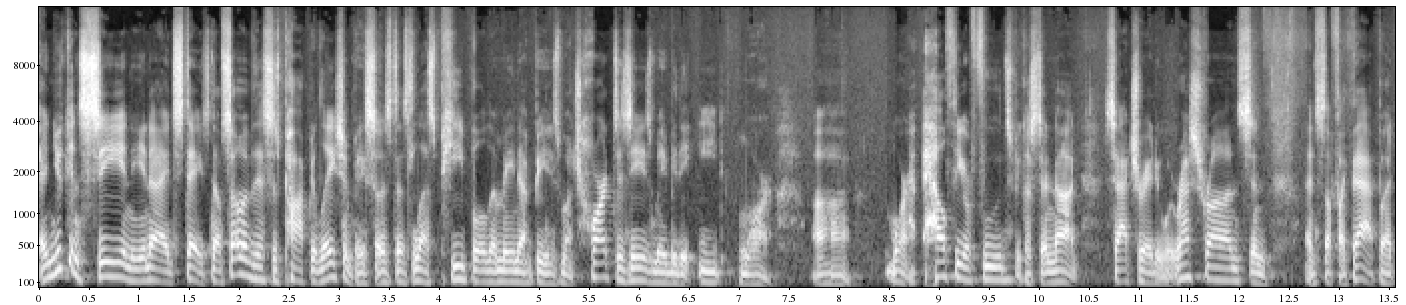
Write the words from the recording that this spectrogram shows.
And you can see in the United States, now some of this is population based, so there's less people, there may not be as much heart disease, maybe they eat more. Uh, more healthier foods because they're not saturated with restaurants and, and stuff like that. But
